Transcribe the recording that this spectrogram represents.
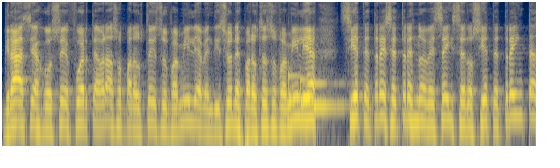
Gracias, José. Fuerte abrazo para usted y su familia. Bendiciones para usted y su familia. 713-396-0730.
